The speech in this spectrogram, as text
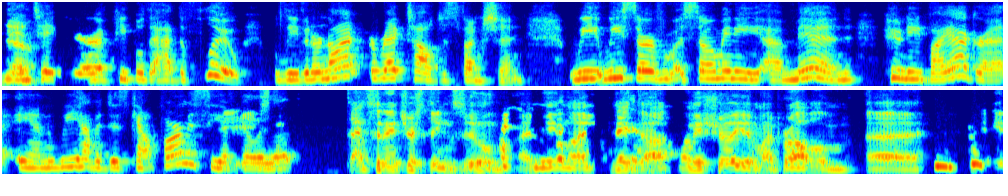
yeah. and take care of people that had the flu? Believe it or not, erectile dysfunction. We we serve so many uh, men who need Viagra, and we have a discount pharmacy affiliate that's an interesting zoom. I mean, like, hey doc, let me show you my problem. Uh, can you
